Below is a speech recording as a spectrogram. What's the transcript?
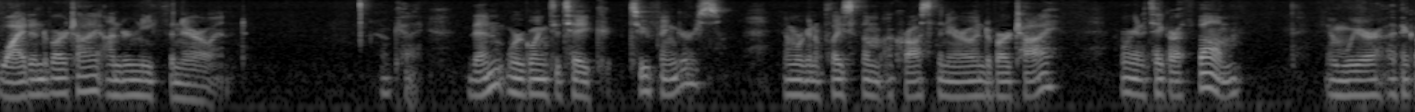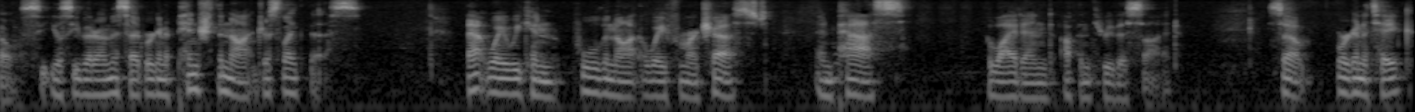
wide end of our tie underneath the narrow end. Okay, then we're going to take two fingers and we're going to place them across the narrow end of our tie. We're going to take our thumb and we're, I think I'll see, you'll see better on this side, we're going to pinch the knot just like this. That way we can pull the knot away from our chest and pass the wide end up and through this side. So we're going to take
